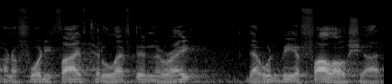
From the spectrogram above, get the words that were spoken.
on a 45 to the left and the right, that would be a follow shot.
